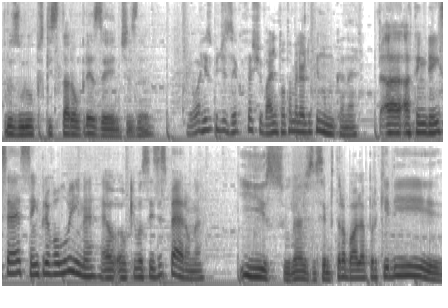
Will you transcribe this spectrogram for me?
para os grupos que estarão presentes, né? Eu arrisco dizer que o festival então tá melhor do que nunca, né? A, a tendência é sempre evoluir, né? É, é, o que vocês esperam, né? Isso, né? A gente sempre trabalha para que ele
